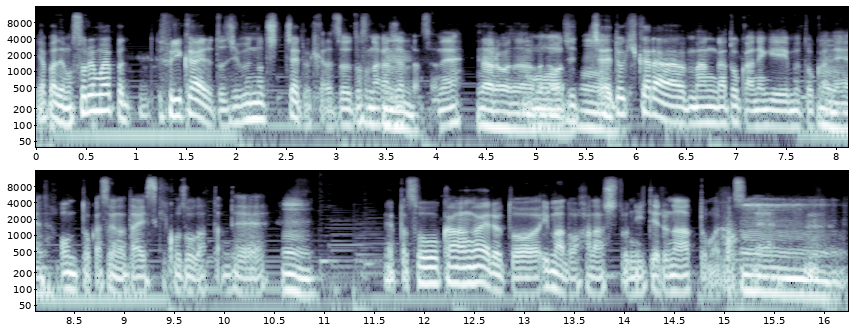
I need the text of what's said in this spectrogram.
やっぱでもそれもやっぱ振り返ると自分のちっちゃい時からずっとそんな感じだったんですよね。なるほど、なるほど。もうちっちゃいと。時から漫画とかね、ゲームとかね、うん本とかそういうの大好き小僧だったんで、うん。やっぱそう考えると今の話と似てるなと思いますうね。ん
